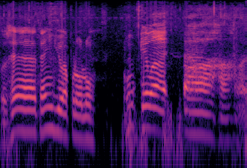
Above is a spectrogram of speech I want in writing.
તો છે થઈ ગયું આપણો ઓલું. શું કહેવાય આ હા હા.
